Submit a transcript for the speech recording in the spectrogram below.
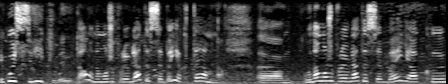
якоюсь світлою. Да? Вона може проявляти себе як темна. Е, вона може проявляти себе як, е,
